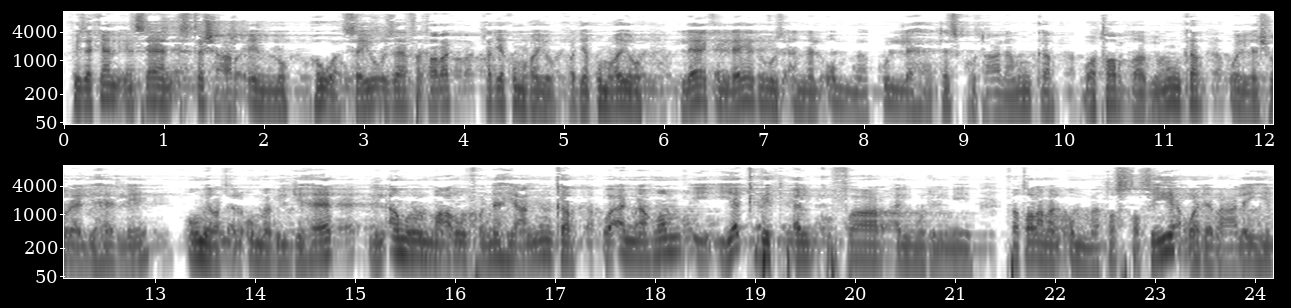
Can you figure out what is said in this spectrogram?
فإذا كان الإنسان استشعر أنه هو سيؤذى فترك قد يقوم غيره قد يقوم غيره. لكن لا يجوز أن الأمة كلها تسكت على منكر وترضى بمنكر وإلا شرع الجهاد ليه؟ أمرت الأمة بالجهاد للأمر بالمعروف والنهي عن المنكر وأنهم يكبت الكفار المجرمين. فطالما الأمة تستطيع وجب عليهم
